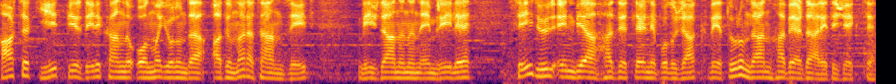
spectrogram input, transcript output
Artık yiğit bir delikanlı olma yolunda adımlar atan Zeyd, vicdanının emriyle Seyyidül Enbiya Hazretlerini bulacak ve durumdan haberdar edecekti.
